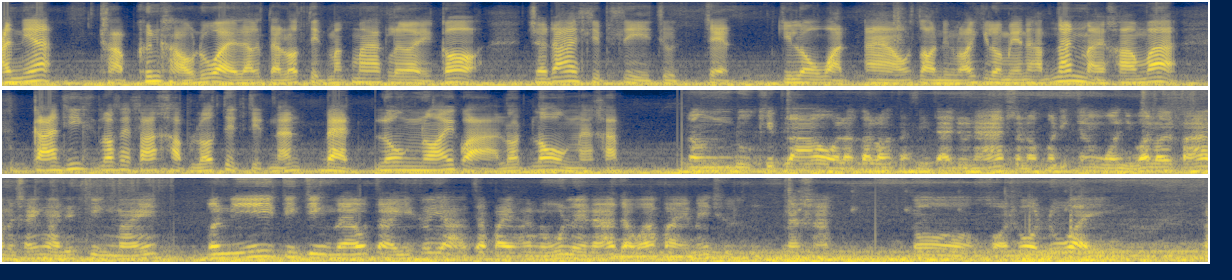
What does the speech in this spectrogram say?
อันเนี้ยขับขึ้นเขาด้วยแล้วแต่รถติดมากๆเลย ก็จะได้ 14.7 กิโลวัตต์อาวต่อ 100 กิโลเมตรนะครับ นั่นหมายความว่าการที่รถไฟฟ้าขับรถติดๆนั้น แบตลงน้อยกว่ารถโล่งนะครับ ลองดูคลิปเราแล้วก็ลองตัดสินใจดูนะสำหรับคนที่กังวลอยู่ว่ารถไฟฟ้ามันใช้งานได้จริงไหมวันนี้จริง ๆ แล้วใจก็อยากจะไปทางนู้นเลยนะ แต่ว่าไปไม่ถึงนะครับก็ขอโทษด้วยไป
